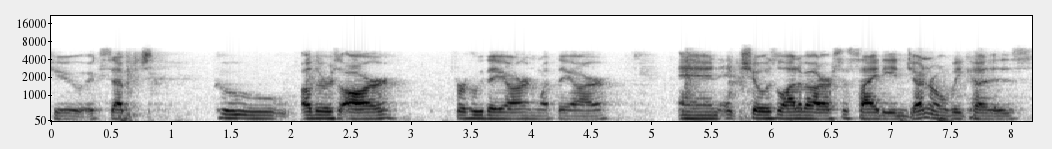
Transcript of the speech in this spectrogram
to accept who others are for who they are and what they are. And it shows a lot about our society in general because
